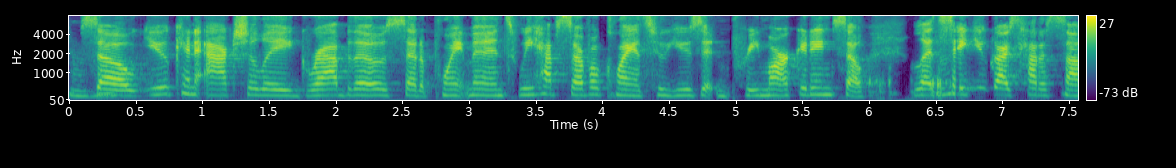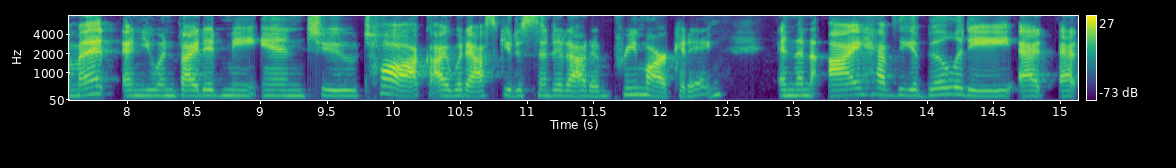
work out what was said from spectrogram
Mm-hmm. So you can actually grab those set appointments. We have several clients who use it in pre-marketing. So let's say you guys had a summit and you invited me in to talk, I would ask you to send it out in pre-marketing. And then I have the ability at, at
